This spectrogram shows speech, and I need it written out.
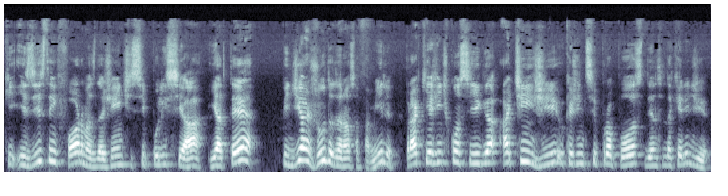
que existem formas da gente se policiar e até pedir ajuda da nossa família para que a gente consiga atingir o que a gente se propôs dentro daquele dia.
